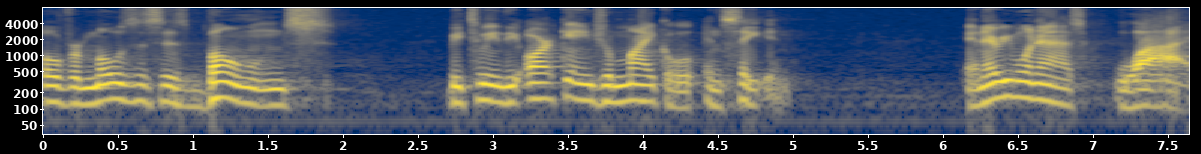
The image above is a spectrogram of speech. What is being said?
over Moses' bones between the archangel Michael and Satan. And everyone asked, why?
